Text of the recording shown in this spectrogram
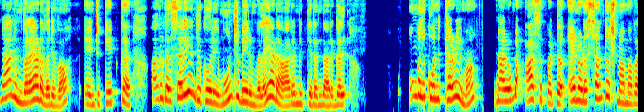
நானும் விளையாட வருவா? என்று கேட்க அவர்கள் சரி என்று கூறி மூன்று பேரும் விளையாட ஆரம்பித்திருந்தார்கள். உங்களுக்கு ஒன்று தெரியுமா? நான் ரொம்ப ஆசைப்பட்டு என்னோட சந்தோஷ் மாமாவை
